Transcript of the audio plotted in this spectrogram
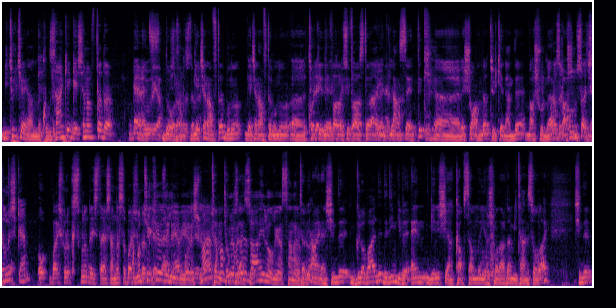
bir Türkiye ayağında kurduk. Sanki geçen hafta da bir Evet duyuru doğru. yapmıştınız değil mi? Geçen hafta bunu geçen hafta bunu e, Türkiye'de House'da House'da evet, lanse ettik E, ve şu anda Türkiye'den de başvurular Hazır konusu vaziyette. açılmışken o başvuru kısmını da istersen nasıl Ha, bu başvurabilirler? Türkiye özelinde bir yarışma? Tabii, ama çok globale güzel dahil oluyor sanırım. Tabii aynen. Şimdi globalde dediğim gibi en geniş ya kapsamlı yarışmalardan bir tanesi olarak. Şimdi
